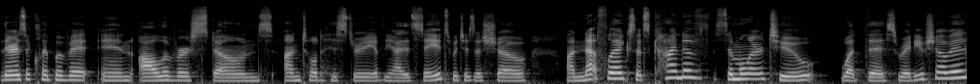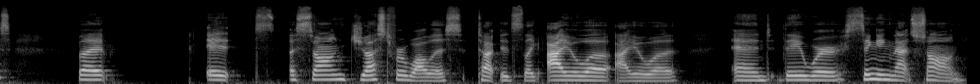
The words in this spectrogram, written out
there is a clip of it in Oliver Stone's Untold History of the United States, which is a show on Netflix that's kind of similar to what this radio show is, but it's a song just for Wallace. It's like Iowa, Iowa, and they were singing that song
